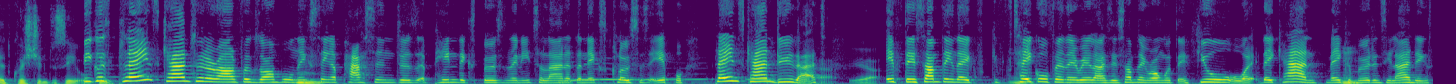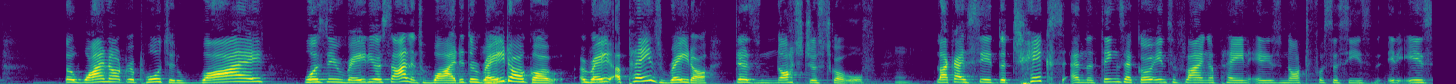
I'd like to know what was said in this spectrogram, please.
that question to say Because planes can turn around, for example, next Mm. thing a passenger's appendix bursts and they need to land at the next closest airport. Planes can do that. uh, yeah If there's something they take off and they realize there's something wrong with their fuel or what, they can make Mm. emergency landings. But why not report it? Why was there radio silence? Why did the radar go? A, ra- a plane's radar does not just go off. Like I said, the checks and the things that go into flying a plane, it is not for sissies. It is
